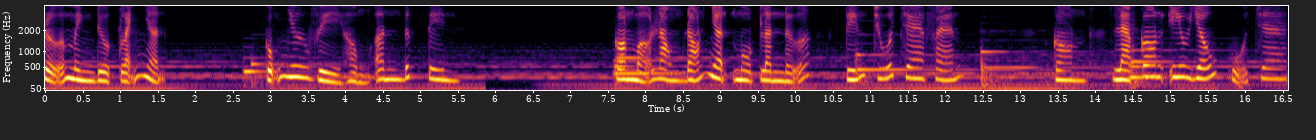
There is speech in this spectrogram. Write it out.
rửa mình được lãnh nhận, cũng như vì hồng ân đức tin. Con mở lòng đón nhận một lần nữa tiếng Chúa Cha phán: Con là con yêu dấu của Cha.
